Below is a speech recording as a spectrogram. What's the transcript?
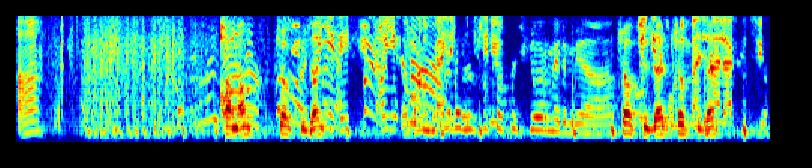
Aha. Tamam. Çok güzel. 17. 17 Ben vurdum. bu Benlik kadar bir şey hızlı yok. satış görmedim ya. Çok güzel. 17 Çok Benimle güzel. alakası yok.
